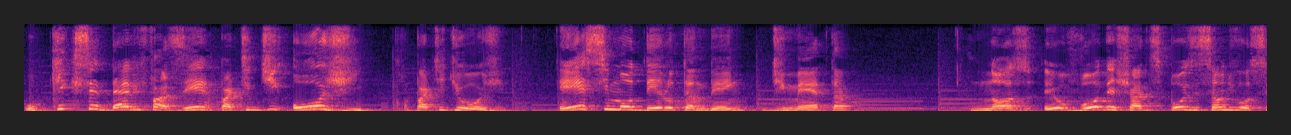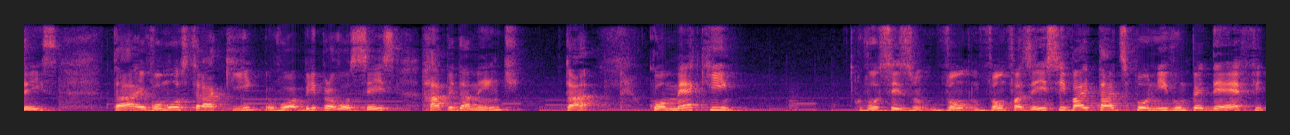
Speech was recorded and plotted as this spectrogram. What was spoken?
o que, que você deve fazer a partir de hoje? A partir de hoje, esse modelo também de meta nós, eu vou deixar à disposição de vocês tá? Eu vou mostrar aqui, eu vou abrir para vocês rapidamente, tá? Como é que vocês vão, vão fazer isso e vai estar disponível um PDF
